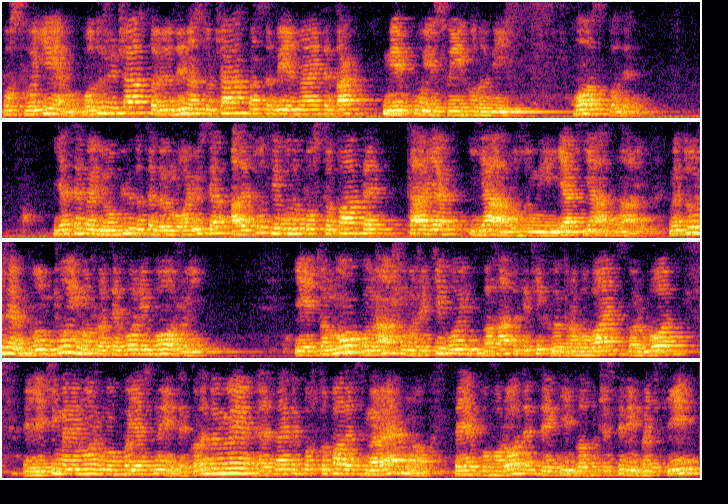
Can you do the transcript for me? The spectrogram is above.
по-своєму? Бо дуже часто людина сучасна собі, знаєте, так міркує в своїй голові. Господи, я тебе люблю, до тебе молюся, але тут я буду поступати так, як я розумію, як я знаю. Ми дуже бунтуємо проти волі Божої. І тому у нашому житті будуть багато таких випробувань, скорбот, які ми не можемо пояснити. Коли би ми, е, знаєте, поступали смиренно, та як Богородиця, які благочестиві батьки,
